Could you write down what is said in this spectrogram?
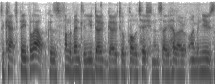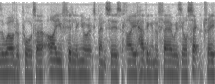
to catch people out because fundamentally you don't go to a politician and say, hello, I'm a News of the World reporter, are you fiddling your expenses, are you having an affair with your secretary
